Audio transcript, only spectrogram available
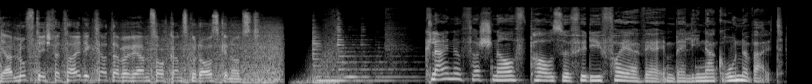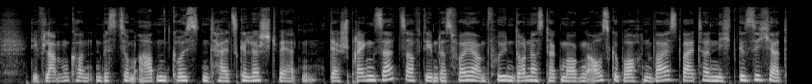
ja, luftig verteidigt hat, aber wir haben es auch ganz gut ausgenutzt. Kleine Verschnaufpause für die Feuerwehr im Berliner Grunewald. Die Flammen konnten bis zum Abend größtenteils gelöscht werden. Der Sprengsatz, auf dem das Feuer am frühen Donnerstagmorgen ausgebrochen war, ist weiter nicht gesichert.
